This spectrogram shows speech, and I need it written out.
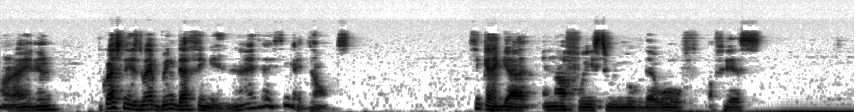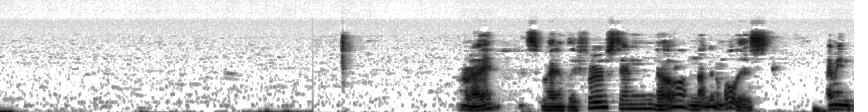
Alright, and the question is, do I bring that thing in? I, I think I don't. I think I got enough ways to remove the wolf of his. Alright, let's go ahead and play first, and no, I'm not gonna mow this. I mean,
